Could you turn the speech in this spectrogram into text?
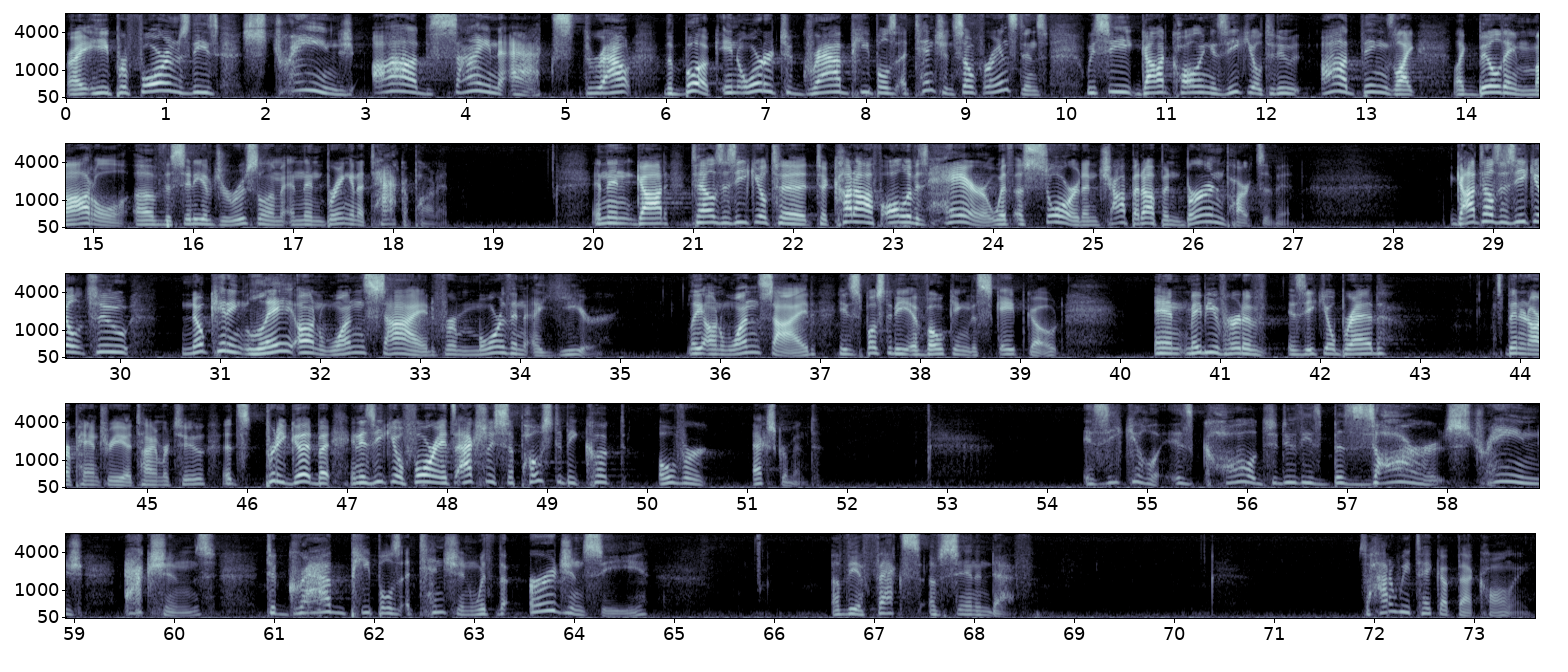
right? He performs these strange, odd sign acts throughout the book in order to grab people's attention. So, for instance, we see God calling Ezekiel to do odd things like, like build a model of the city of Jerusalem and then bring an attack upon it. And then God tells Ezekiel to, to cut off all of his hair with a sword and chop it up and burn parts of it. God tells Ezekiel to, no kidding, lay on one side for more than a year. Lay on one side. He's supposed to be evoking the scapegoat. And maybe you've heard of Ezekiel bread. It's been in our pantry a time or two. It's pretty good, but in Ezekiel 4, it's actually supposed to be cooked over excrement. Ezekiel is called to do these bizarre, strange actions to grab people's attention with the urgency of the effects of sin and death. So, how do we take up that calling?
